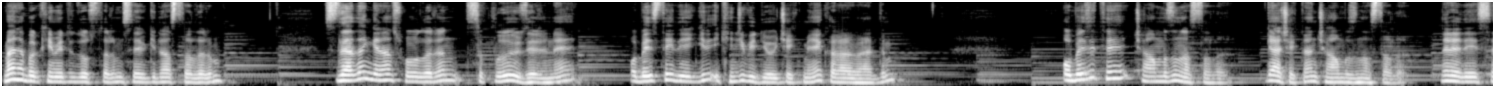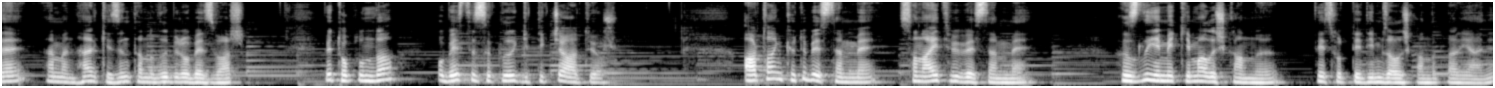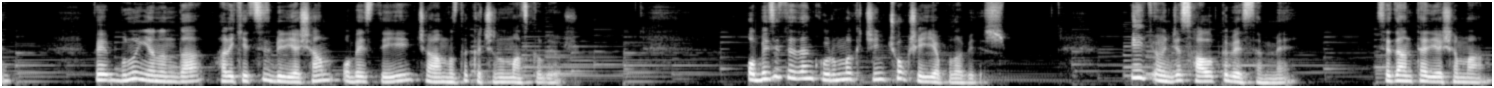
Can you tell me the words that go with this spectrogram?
Merhaba kıymetli dostlarım, sevgili hastalarım. Sizlerden gelen soruların sıklığı üzerine obezite ile ilgili ikinci videoyu çekmeye karar verdim. Obezite çağımızın hastalığı. Gerçekten çağımızın hastalığı. Neredeyse hemen herkesin tanıdığı bir obez var. Ve toplumda obezite sıklığı gittikçe artıyor. Artan kötü beslenme, sanayi tipi beslenme, hızlı yemek yeme alışkanlığı, fast food dediğimiz alışkanlıklar yani. Ve bunun yanında hareketsiz bir yaşam obeziteyi çağımızda kaçınılmaz kılıyor. Obeziteden korunmak için çok şey yapılabilir. İlk önce sağlıklı beslenme, sedanter yaşama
